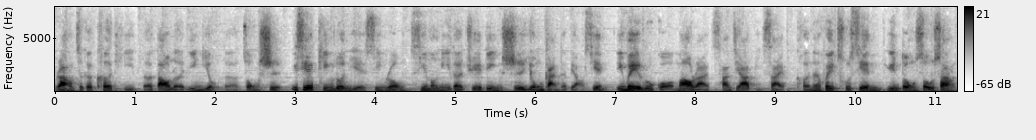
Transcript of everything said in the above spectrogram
让这个课题得到了应有的重视。一些评论也形容西蒙尼的决定是勇敢的表现，因为如果贸然参加比赛，可能会出现运动受伤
